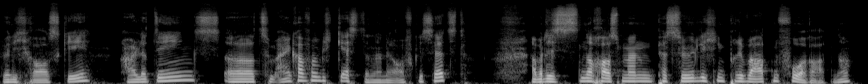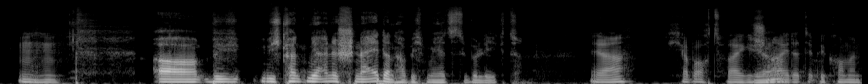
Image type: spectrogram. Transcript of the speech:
wenn ich rausgehe. Allerdings, äh, zum Einkaufen habe ich gestern eine aufgesetzt. Aber das ist noch aus meinem persönlichen privaten Vorrat, ne? Mhm. Äh, ich könnte mir eine schneidern, habe ich mir jetzt überlegt. Ja, ich habe auch zwei geschneiderte ja. bekommen.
